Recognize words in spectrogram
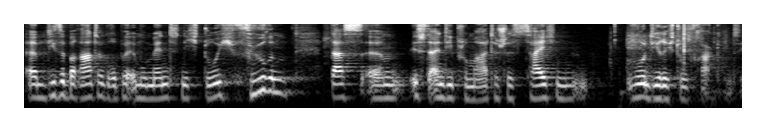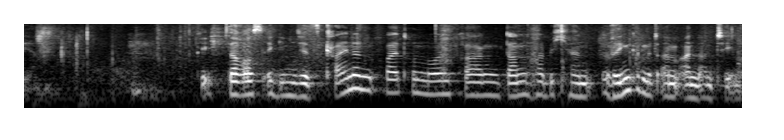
ähm, diese Beratergruppe im Moment nicht durchführen. Das ähm, ist ein diplomatisches Zeichen, wo in die Richtung fragten Sie. Okay, daraus ergeben sich jetzt keine weiteren neuen Fragen. Dann habe ich Herrn Rinke mit einem anderen Thema.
